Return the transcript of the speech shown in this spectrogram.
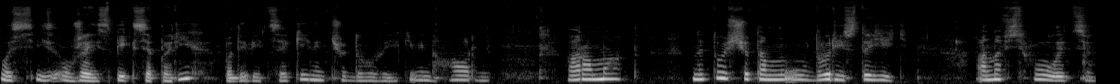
Ось і вже і спікся пиріг. Подивіться, який він чудовий, який він гарний. Аромат. Не той, що там у дворі стоїть, а на всю вулицю.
